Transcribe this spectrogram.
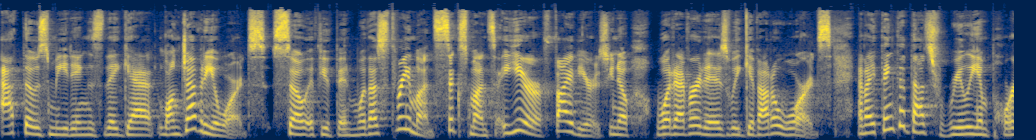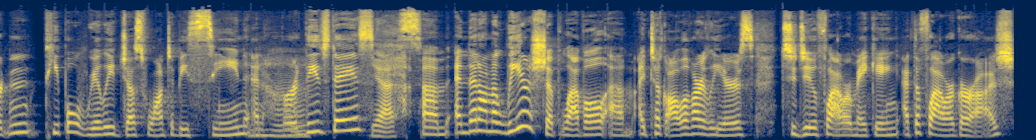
at those meetings, they get longevity awards. So if you've been with us three months, six months, a year, five years, you know, whatever it is, we give out awards. And I think that that's really important. People really just want to be seen and mm-hmm. heard these days. Yes. Um, and then on a leadership level, um, I took all of our leaders to do flower flower making at the Flower Garage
